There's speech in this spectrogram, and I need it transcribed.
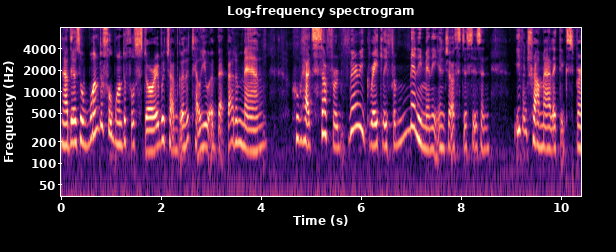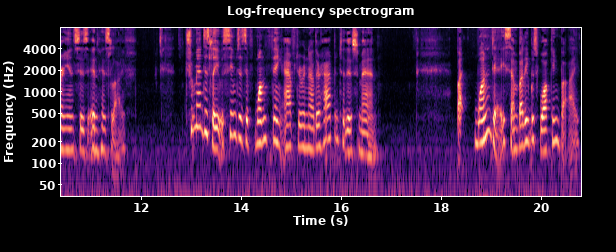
Now, there's a wonderful, wonderful story which I'm going to tell you about a man who had suffered very greatly from many, many injustices and even traumatic experiences in his life. Tremendously, it seemed as if one thing after another happened to this man. But one day somebody was walking by,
